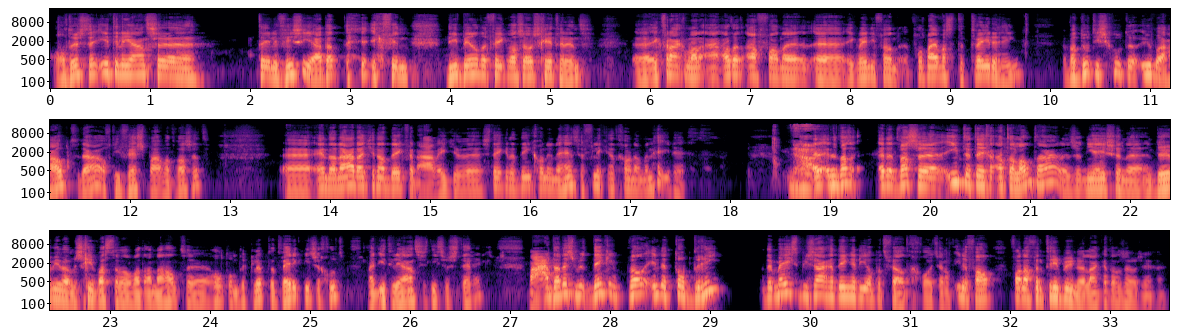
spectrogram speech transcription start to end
Al dus de Italiaanse televisie. Ja, dat, ik vind, die beelden vind ik wel zo schitterend. Uh, ik vraag me dan altijd af van, uh, uh, ik weet niet van, volgens mij was het de tweede ring. Wat doet die scooter überhaupt daar? Of die Vespa, wat was het? en daarna dat je dan denkt van, ah weet je, we steken dat ding gewoon in de hand en flikkeren het gewoon naar beneden. Ja. En, en, het was, en het was Inter tegen Atalanta. Dat is niet eens een, een, derby, maar misschien was er wel wat aan de hand rondom de club. Dat weet ik niet zo goed. Mijn Italiaans is niet zo sterk. Maar dat is denk ik wel in de top drie de meest bizarre dingen die op het veld gegooid zijn. Of in ieder geval vanaf een tribune, laat ik het dan zo zeggen.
